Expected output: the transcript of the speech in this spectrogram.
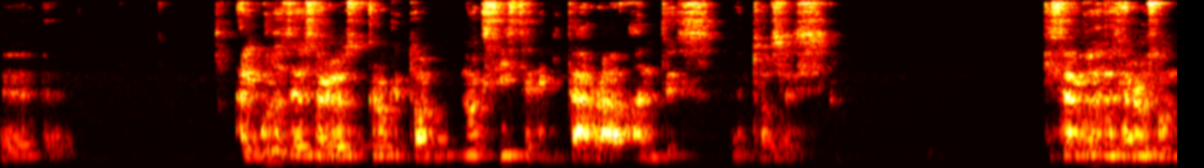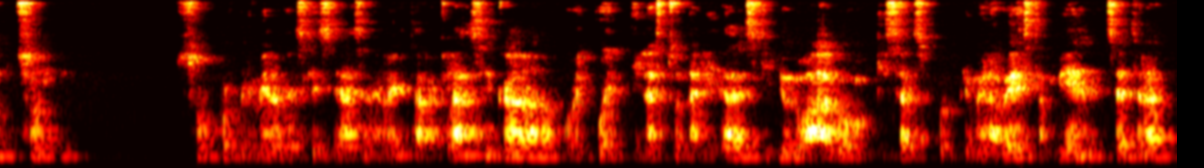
eh, algunos de esos arreglos creo que no existen en guitarra antes, entonces, quizá algunos de esos arreglos son, son, son por primera vez que se hacen en la guitarra clásica, o en, en las tonalidades que yo lo hago, quizás por primera vez también, etcétera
